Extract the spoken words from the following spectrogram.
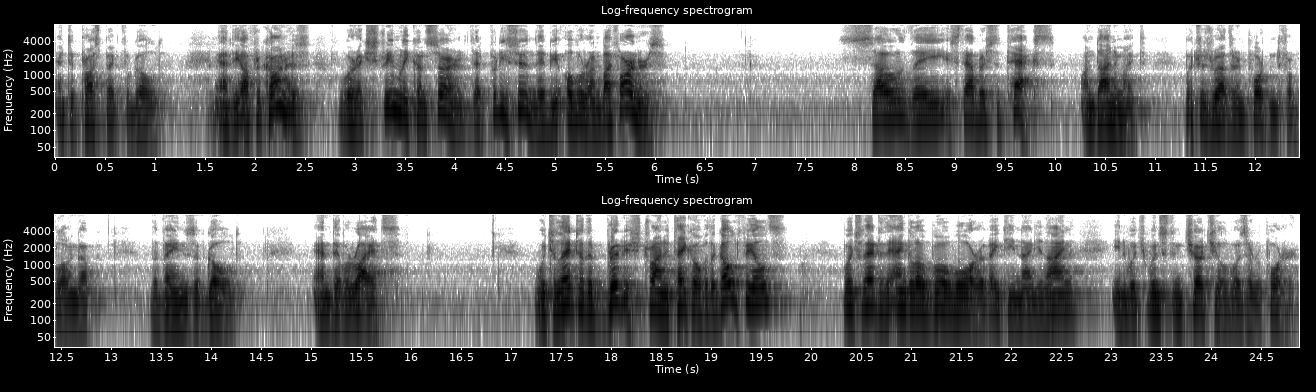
and to prospect for gold. And the Afrikaners were extremely concerned that pretty soon they'd be overrun by foreigners. So they established a tax on dynamite, which was rather important for blowing up the veins of gold. And there were riots, which led to the British trying to take over the goldfields, which led to the Anglo-Boer War of 1899, in which Winston Churchill was a reporter.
